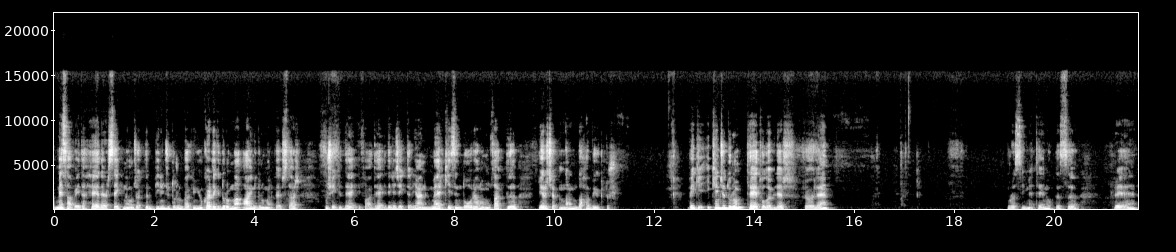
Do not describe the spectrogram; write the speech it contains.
mesafeyi de H dersek ne olacaktır? Birinci durum. Bakın yukarıdaki durumla aynı durum arkadaşlar. Bu şekilde ifade edilecektir. Yani merkezin doğru olan uzaklığı yarıçapından daha büyüktür. Peki ikinci durum teğet olabilir. Şöyle. Burası yine T noktası. R.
